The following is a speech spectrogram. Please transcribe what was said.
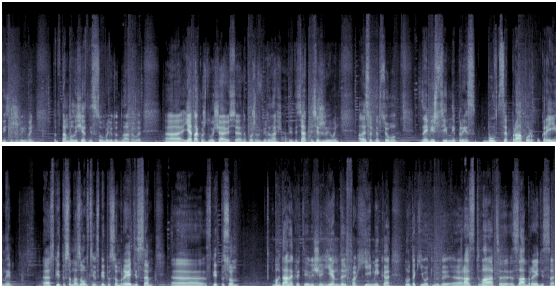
тисяч гривень. Тобто там величезні суми люди донатили. Е, я також долучаюся на кожен збір донатів по 50 тисяч гривень, але суть не в цьому. Найбільш цінний приз був це прапор України з підписом азовців, з підписом Редіса, е, з підписом Богдана Критевича, Гендальфа, Хіміка. Ну такі от люди. Е, Раз-два, це зам Редіса.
